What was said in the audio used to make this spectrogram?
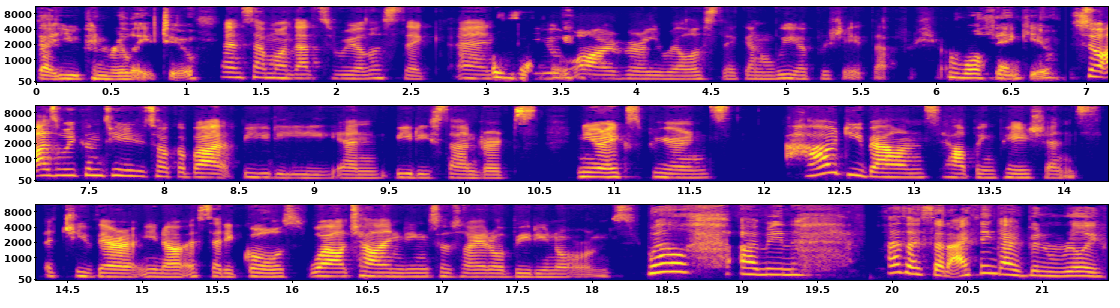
that you can relate to. And someone that's realistic and exactly. you are very realistic and we appreciate that for sure. Well thank you. So as we continue to talk about beauty and beauty standards in your experience how do you balance helping patients achieve their you know aesthetic goals while challenging societal beauty norms? Well i mean as i said i think i've been really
